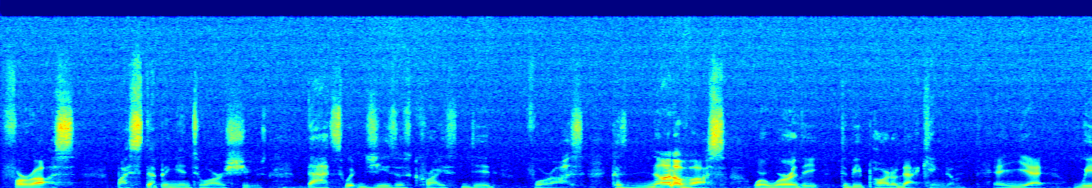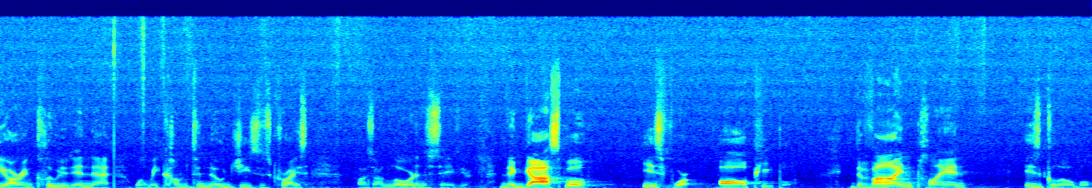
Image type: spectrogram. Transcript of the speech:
for us by stepping into our shoes. That's what Jesus Christ did for us. Because none of us were worthy to be part of that kingdom. And yet, we are included in that when we come to know Jesus Christ as our Lord and Savior. The gospel is for all people divine plan is global,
